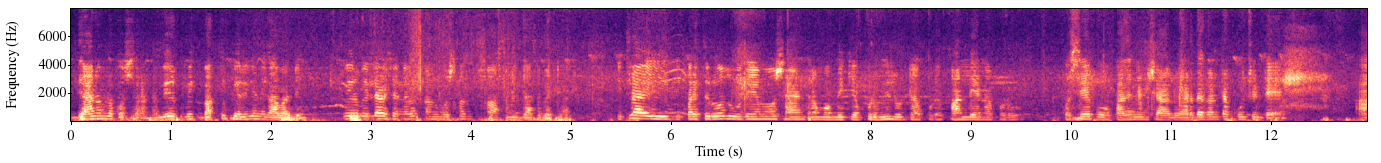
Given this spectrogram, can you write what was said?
ధ్యానంలోకి వస్తారంట. మీరు మీకు భక్తి పెరిగింది కాబట్టి మీరు వెళ్ళే విషయంలో కన్ను మూసుకొని శ్వాస మీద ధ్యాస పెట్టారు ఇట్లా ఈ ప్రతిరోజు ఉదయమో సాయంత్రమో మీకు ఎప్పుడు వీలు ఉంటే అప్పుడు పని లేనప్పుడు కొద్దిసేపు పది నిమిషాలు అర్ధ గంట కూర్చుంటే ఆ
